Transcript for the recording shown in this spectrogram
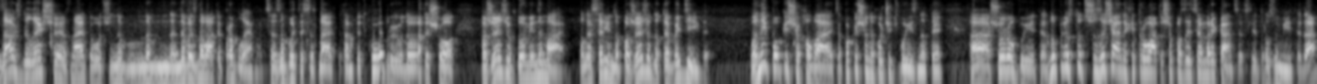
Завжди легше, знаєте, от, не, не, не визнавати проблеми. Це забитися, знаєте, там під ковдрою, і удавати, що пожежі в домі немає, але все рівно пожежа до тебе дійде. Вони поки що ховаються, поки що не хочуть визнати, а, що робити. Ну плюс тут звичайно хитрувати, що позиція американців слід розуміти. Да?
